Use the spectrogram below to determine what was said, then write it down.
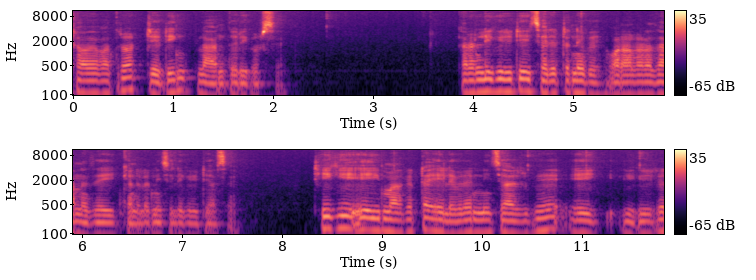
সবেমাত্র ট্রেডিং প্ল্যান তৈরি করছে। কারণ লিকুইডিটি এই সাইডেরটা নেবে। ওয়ান আওয়াররা জানে যে এই ক্যান্ডেলের নিচে লিকুইডিটি আছে। ঠিকই এই মার্কেটটা এই লেভেলের নিচে আসবে, এই লিকুইডিটা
